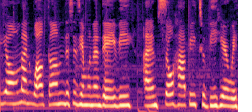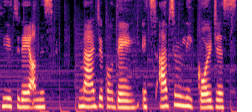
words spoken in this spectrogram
Hari Om and welcome. This is Yamuna Devi. I am so happy to be here with you today on this magical day. It's absolutely gorgeous.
